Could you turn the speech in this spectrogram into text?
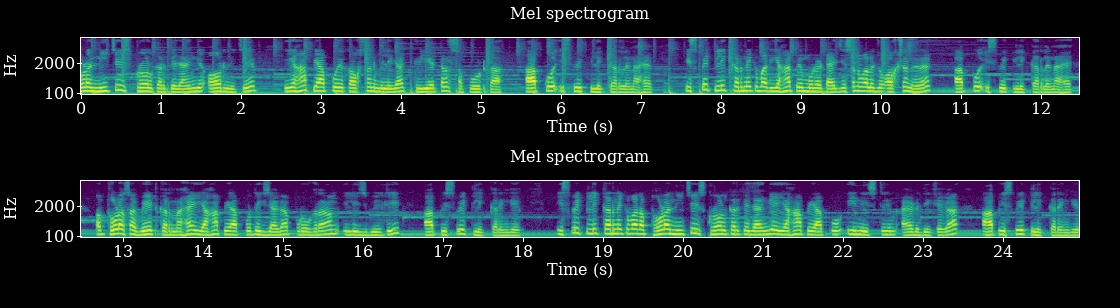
थोड़ा नीचे स्क्रॉल करके जाएँगे और नीचे। यहाँ पे आपको एक ऑप्शन मिलेगा क्रिएटर सपोर्ट का। आपको इस पर क्लिक कर लेना है। इस पर क्लिक करने के बाद यहाँ पे मोनेटाइजेशन वाला जो ऑप्शन है, आपको इस पर क्लिक कर लेना है। अब थोड़ा सा वेट करना है। यहाँ पे आपको दिख जाएगा प्रोग्राम एलिजिबिलिटी आप इस पर क्लिक करेंगे। इस पर क्लिक करने के बाद आप थोड़ा नीचे स्क्रॉल करके जाएँगे, यहाँ पे आपको इन स्ट्रीम ऐड दिखेगा, आप इस पर क्लिक करेंगे।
